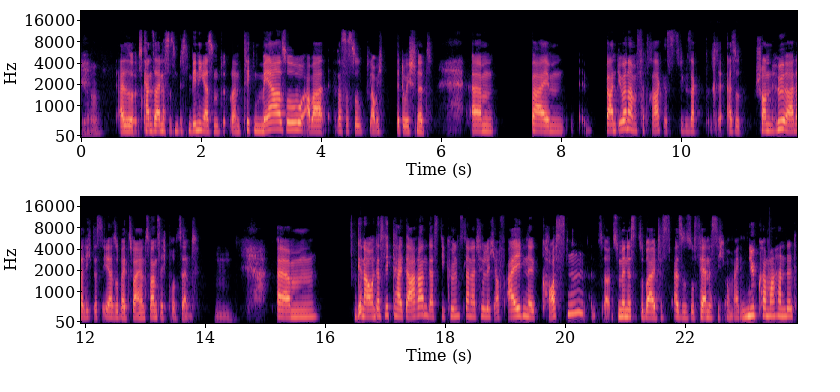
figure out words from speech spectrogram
Ja. Also es kann sein, dass es ein bisschen weniger ist oder ein Ticken mehr so, aber das ist so, glaube ich, der Durchschnitt. Ähm, beim Bandübernahmevertrag ist, wie gesagt, also schon höher, da liegt es eher so bei 22 Prozent. Mhm. Ähm, genau, und das liegt halt daran, dass die Künstler natürlich auf eigene Kosten, zumindest sobald es, also sofern es sich um einen Newcomer handelt,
